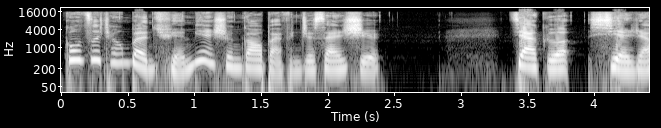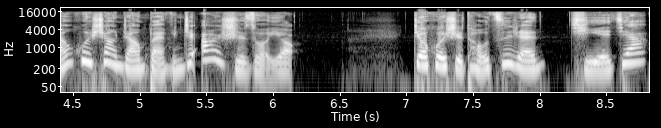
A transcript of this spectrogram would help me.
工资成本全面升高百分之三十，价格显然会上涨百分之二十左右。这会使投资人、企业家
